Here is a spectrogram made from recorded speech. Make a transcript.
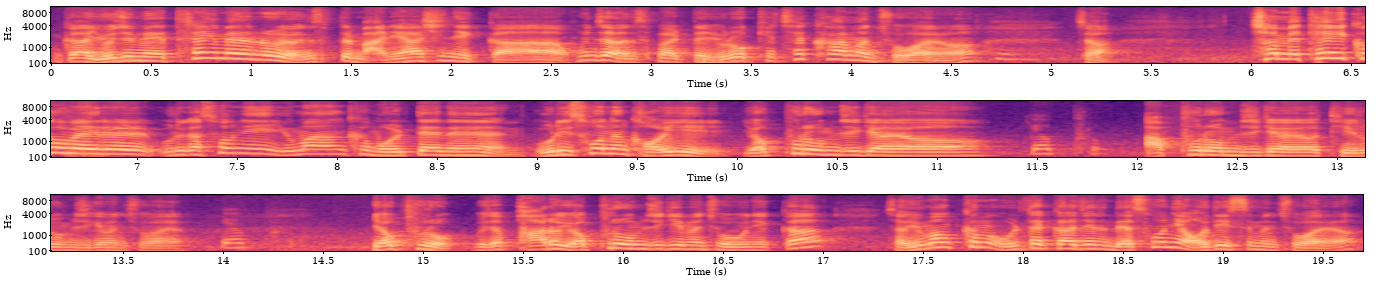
그러니까 요즘에 트랙맨으로 연습들 많이 하시니까 혼자 연습할 때 이렇게 체크하면 좋아요. 자, 처음에 테이크어웨이를 우리가 손이 요만큼 올 때는 우리 손은 거의 옆으로 움직여요. 옆으로. 앞으로 움직여요. 뒤로 움직이면 좋아요. 옆으로. 옆으로. 그죠? 바로 옆으로 움직이면 좋으니까 자, 요만큼 올 때까지는 내 손이 어디 있으면 좋아요?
